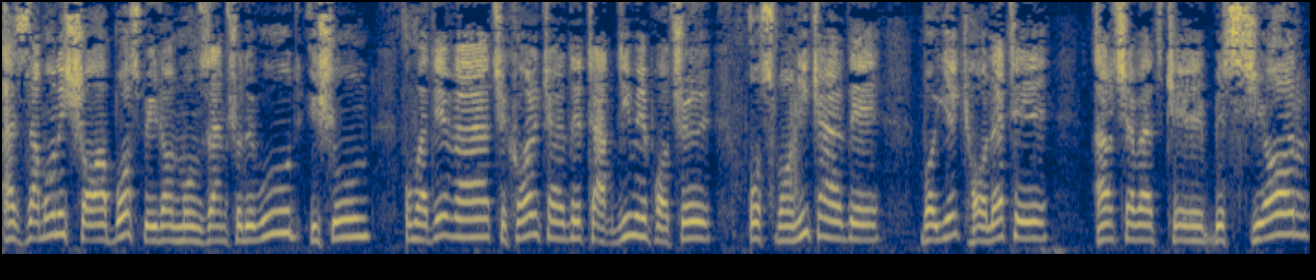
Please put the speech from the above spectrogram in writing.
از زمان شاه عباس به ایران منظم شده بود ایشون اومده و چه کار کرده؟ تقدیم پادشاه عثمانی کرده با یک حالت عرض شود که بسیار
